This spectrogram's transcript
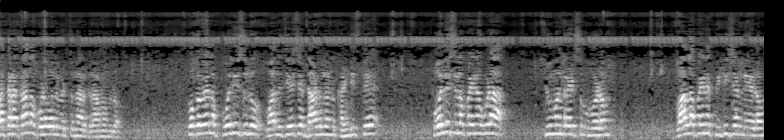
రకరకాల గొడవలు పెడుతున్నారు గ్రామంలో. ఒకవేళ పోలీసులు వాళ్ళు చేసే దాడులను ఖండిస్తే పోలీసుల పైన కూడా హ్యూమన్ రైట్స్ పోవడం వాళ్ళపైన పిటిషన్లు వేయడం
